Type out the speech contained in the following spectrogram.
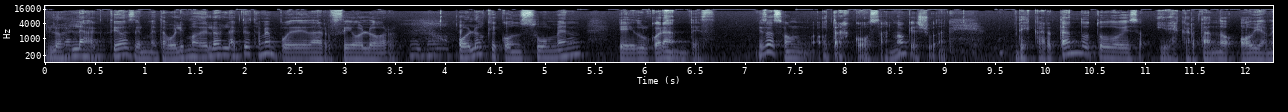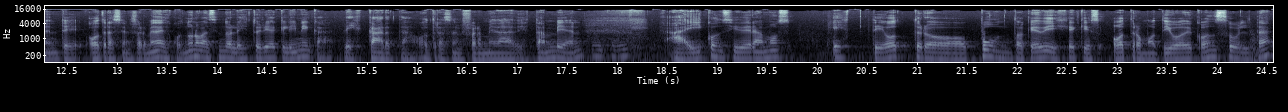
Los lácteos, el metabolismo de los lácteos también puede dar feo olor. O los que consumen edulcorantes. Esas son otras cosas ¿no? que ayudan descartando todo eso y descartando obviamente otras enfermedades, cuando uno va haciendo la historia clínica, descarta otras enfermedades también, ahí consideramos este otro punto que dije, que es otro motivo de consulta,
